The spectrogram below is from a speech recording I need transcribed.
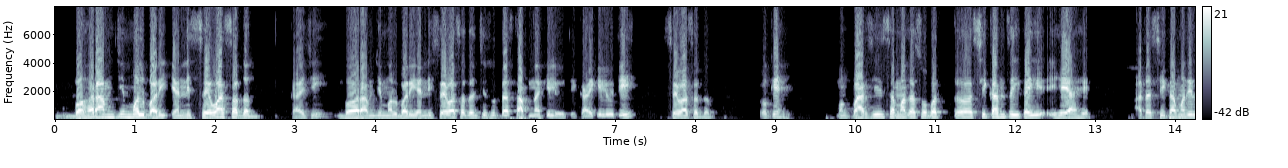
बहरामजी मलबारी यांनी सेवा सदन कायची? बहरामजी मलबारी यांनी सेवा सदनची सुद्धा स्थापना केली होती. काय केली होती? सेवा सदन. ओके? मग पारसी समाजासोबत शिखांचंही काही हे आहे. आता शिखामधील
